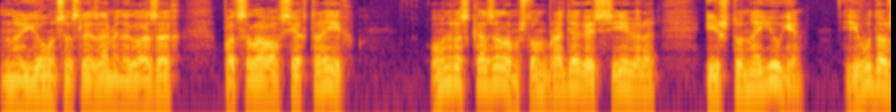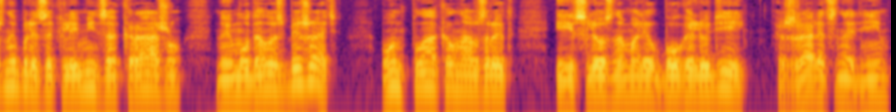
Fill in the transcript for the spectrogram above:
Но Йоун со слезами на глазах поцеловал всех троих. Он рассказал им, что он бродяга с севера, и что на юге его должны были заклеймить за кражу, но ему удалось бежать. Он плакал на взрыд и слезно молил Бога людей, жалиться над ним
